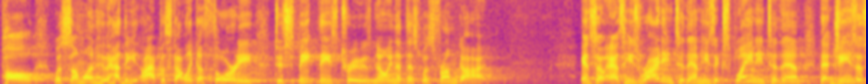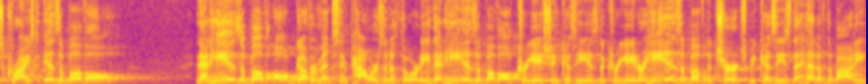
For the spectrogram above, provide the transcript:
Paul was someone who had the apostolic authority to speak these truths, knowing that this was from God. And so, as he's writing to them, he's explaining to them that Jesus Christ is above all. That he is above all governments and powers and authority, that he is above all creation because he is the creator. He is above the church because he's the head of the body.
